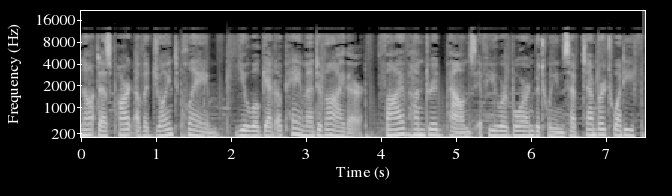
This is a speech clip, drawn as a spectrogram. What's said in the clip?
not as part of a joint claim, you will get a payment of either £500 if you were born between September 25,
